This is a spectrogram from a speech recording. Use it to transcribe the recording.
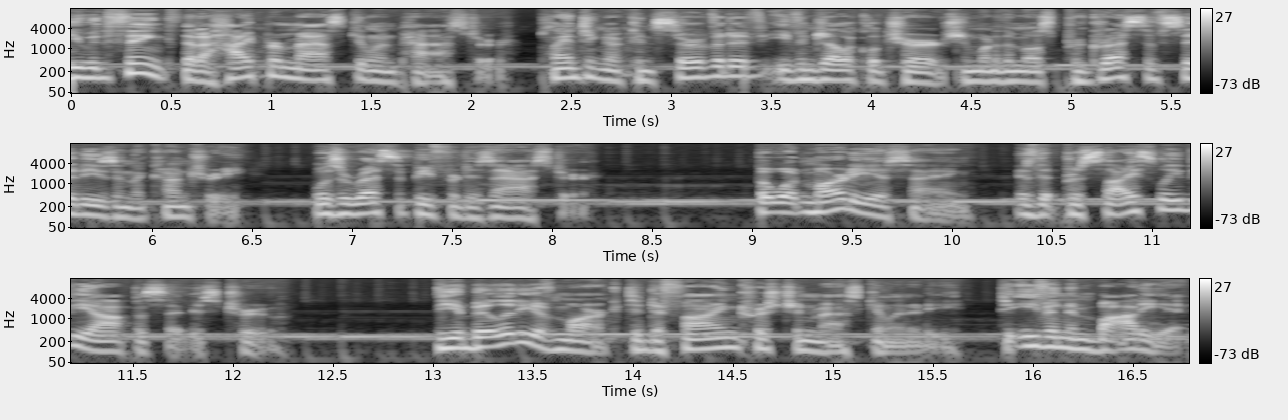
You would think that a hyper masculine pastor planting a conservative evangelical church in one of the most progressive cities in the country was a recipe for disaster. But what Marty is saying is that precisely the opposite is true. The ability of Mark to define Christian masculinity, to even embody it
